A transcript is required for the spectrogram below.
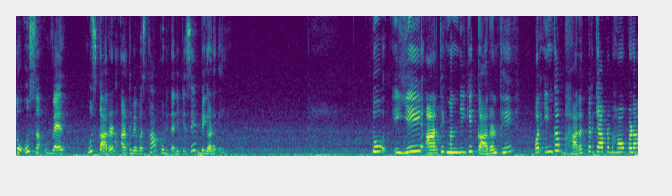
तो उस उस कारण अर्थव्यवस्था पूरी तरीके से बिगड़ गई। तो ये आर्थिक मंदी के कारण थे और इनका भारत पर क्या प्रभाव पड़ा?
